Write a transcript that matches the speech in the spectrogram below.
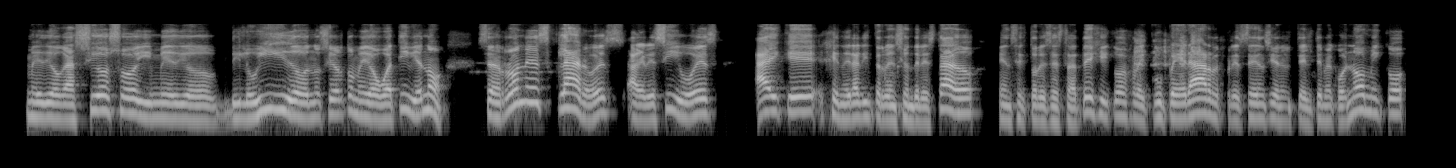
medio gaseoso y medio diluido, ¿no es cierto? Medio agua tibia, no. Cerrón es claro, es agresivo, es hay que generar intervención del Estado en sectores estratégicos, recuperar presencia en el, tema económico,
